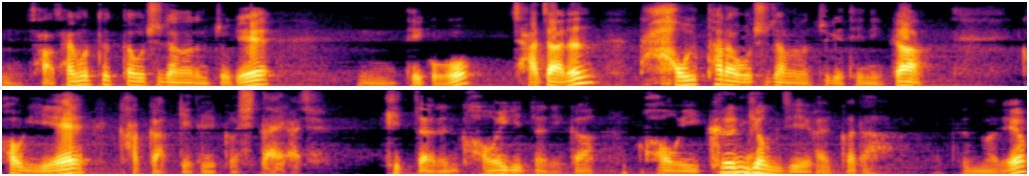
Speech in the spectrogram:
음, 자, 잘못됐다고 주장하는 쪽에 음, 되고 자자는 다 옳다라고 주장하는 쪽에 되니까 거기에 가깝게 될 것이다 이거지. 기자는 거의 기자니까 거의 그런 경지에 갈 거다. 그런 말이에요.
